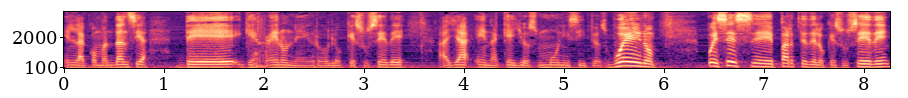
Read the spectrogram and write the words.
en la comandancia de Guerrero Negro, lo que sucede allá en aquellos municipios. Bueno, pues es eh, parte de lo que sucede.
